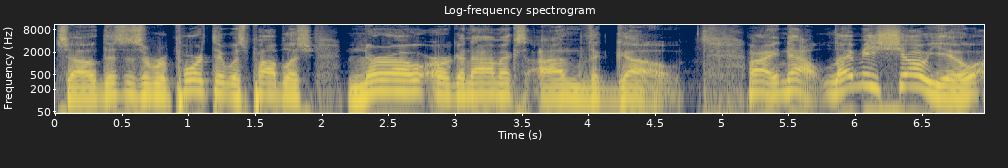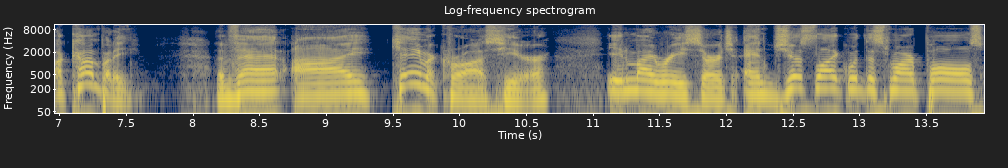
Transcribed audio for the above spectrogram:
So this is a report that was published, Neuroergonomics on the Go. All right, now let me show you a company that I came across here in my research. And just like with the smart poles,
